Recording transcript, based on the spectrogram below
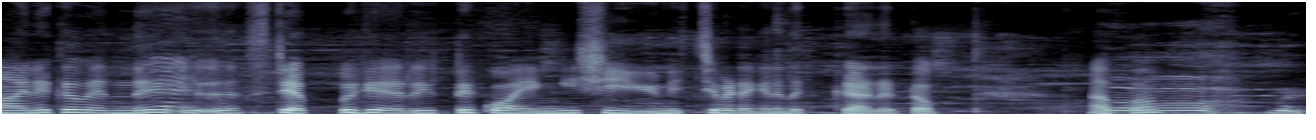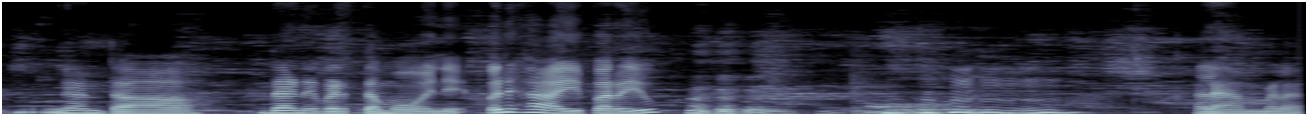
മാനൊക്കെ വന്ന് സ്റ്റെപ്പ് കയറിയിട്ട് കുഴങ്ങി ക്ഷീണിച്ച് ഇവിടെ ഇങ്ങനെ നിൽക്കുകയാണ് കേട്ടോ അപ്പോൾ എന്താ ഇതാണ് ഇവിടുത്തെ മോന്. ഒരു ഹായ് പറയൂ. അല്ല നമ്മളെ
